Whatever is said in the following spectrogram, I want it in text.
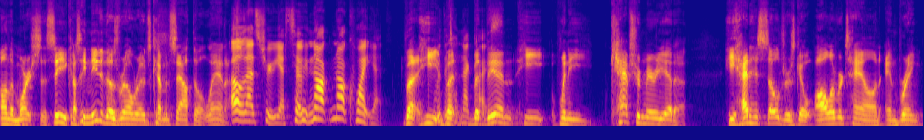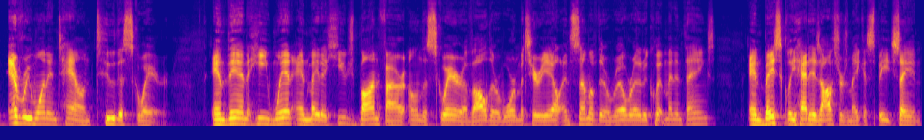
on the March to the Sea because he needed those railroads coming south to Atlanta. Oh, that's true. Yes. So not not quite yet. But he, With the but but then he, when he captured Marietta, he had his soldiers go all over town and bring everyone in town to the square, and then he went and made a huge bonfire on the square of all their war material and some of their railroad equipment and things, and basically had his officers make a speech saying,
